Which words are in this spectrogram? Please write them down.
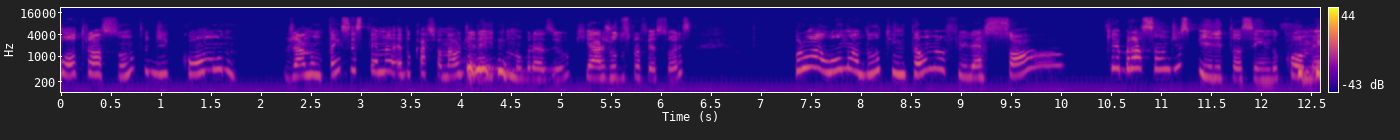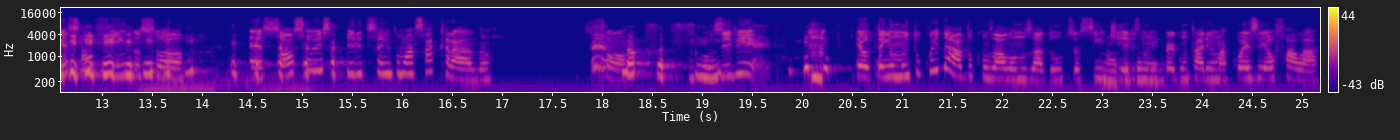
outro assunto de como já não tem sistema educacional direito no Brasil que ajuda os professores. Para o aluno adulto, então, meu filho, é só quebração de espírito, assim, do começo ao fim do sua. É só seu espírito sendo massacrado. Só. nossa, sim. Inclusive, eu tenho muito cuidado com os alunos adultos, assim, Nossa, de eu eles não me perguntarem uma coisa e eu falar,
